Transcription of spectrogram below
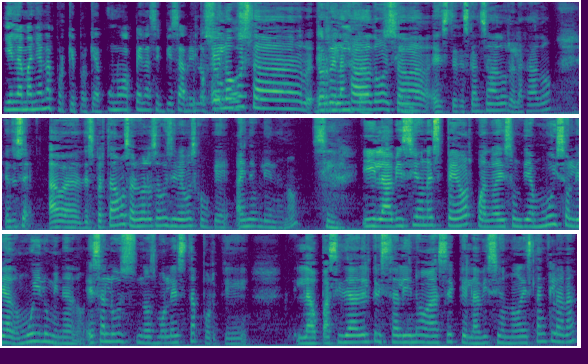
Y en la mañana, ¿por qué? Porque uno apenas empieza a abrir los ojos. El ojo está relajado, sí. estaba este, descansado, relajado. Entonces ah, despertamos, abrimos los ojos y vemos como que hay neblina, ¿no? Sí. Y la visión es peor cuando es un día muy soleado, muy iluminado. Esa luz nos molesta porque la opacidad del cristalino hace que la visión no es tan clara,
